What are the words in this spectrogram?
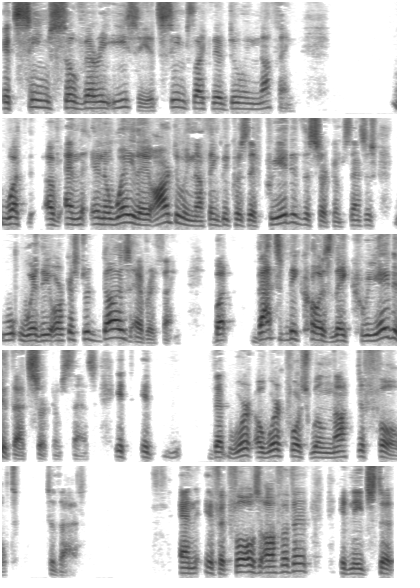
it seems so very easy. It seems like they're doing nothing. What of, and in a way they are doing nothing because they've created the circumstances where the orchestra does everything. But that's because they created that circumstance. It, it that work, a workforce will not default to that. And if it falls off of it, it needs to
